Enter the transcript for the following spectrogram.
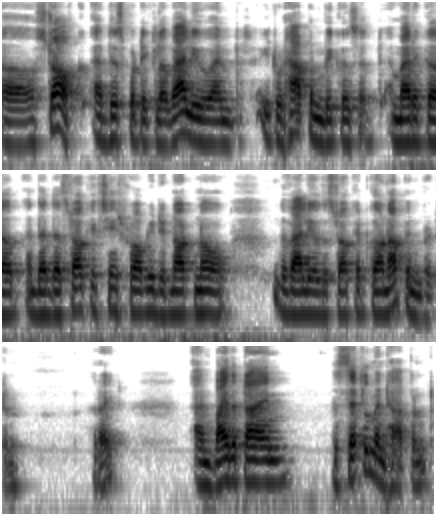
uh, stock at this particular value, and it would happen because America and that the stock exchange probably did not know the value of the stock had gone up in Britain, right? And by the time the settlement happened,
